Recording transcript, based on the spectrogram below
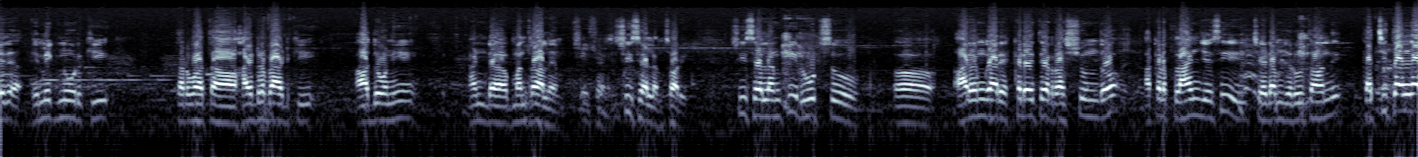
ఏదో ఎమిగ్నూర్కి తర్వాత హైదరాబాద్కి ఆదోని అండ్ మంత్రాలయం. శ్రీశైలం. సారీ శ్రీశైలంకి రూట్స్ ఆర్ఎం గారు ఎక్కడైతే రష్ ఉందో అక్కడ ప్లాన్ చేసి చేయడం జరుగుతోంది. ఖచ్చితంగా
